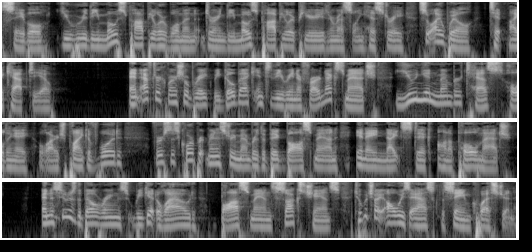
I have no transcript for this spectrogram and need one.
Sable. You were the most popular woman during the most popular period in wrestling history, so I will tip my cap to you. And after a commercial break, we go back into the arena for our next match Union member Test holding a large plank of wood versus corporate ministry member the Big Boss Man in a nightstick on a pole match. And as soon as the bell rings, we get loud Boss Man sucks chants, to which I always ask the same question.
